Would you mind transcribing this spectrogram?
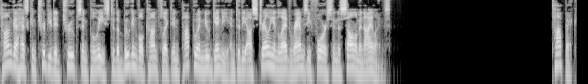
Tonga has contributed troops and police to the Bougainville conflict in Papua New Guinea and to the Australian-led RAMSI Force in the Solomon Islands. Topic:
